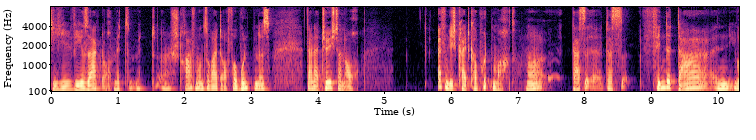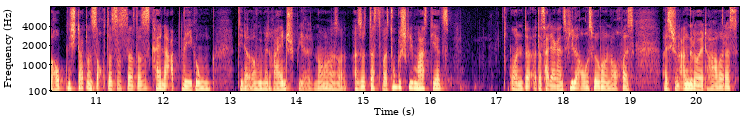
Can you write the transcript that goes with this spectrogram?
die, wie gesagt, auch mit, mit äh, Strafen und so weiter auch verbunden ist, dann natürlich dann auch Öffentlichkeit kaputt macht. Ne? Das, das findet da überhaupt nicht statt und ist auch, das ist, das ist keine Abwägung, die da irgendwie mit reinspielt. Ne? Also, also das, was du beschrieben hast jetzt, und äh, das hat ja ganz viele Auswirkungen, auch was, was ich schon angedeutet habe, dass,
